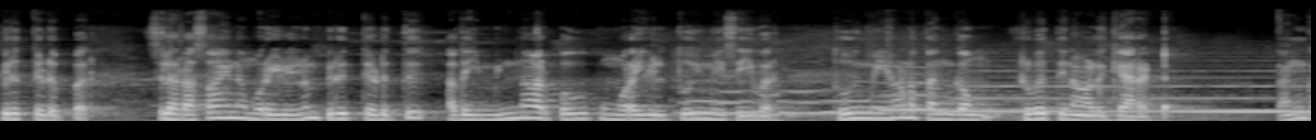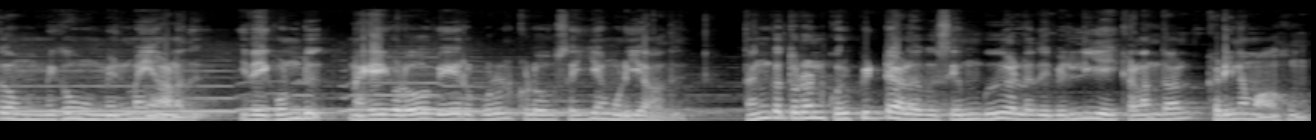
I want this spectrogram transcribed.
பிரித்தெடுப்பர். சில ரசாயன முறைகளிலும் பிரித்தெடுத்து அதை மின்னார் பகுப்பு முறையில் தூய்மை செய்வர். தூய்மையான தங்கம் இருபத்தி நாலு கேரட். தங்கம் மிகவும் மென்மையானது. இதை கொண்டு நகைகளோ வேறு பொருட்களோ செய்ய முடியாது. தங்கத்துடன் குறிப்பிட்ட அளவு செம்பு அல்லது வெள்ளியை கலந்தால் கடினமாகும்.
